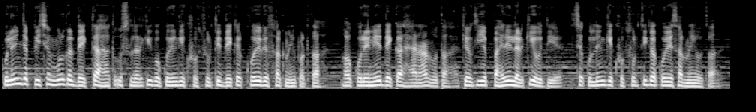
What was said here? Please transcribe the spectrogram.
कुलीन जब पीछे मुड़ कर देखता है तो उस लड़की को कुलीन की खूबसूरती देखकर कोई भी फ़र्क नहीं पड़ता है। और कुलीन ये देखकर हैरान होता है, क्योंकि ये पहली लड़की होती है जिसे कुलीन की खूबसूरती का कोई असर नहीं होता है।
